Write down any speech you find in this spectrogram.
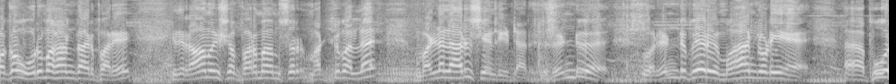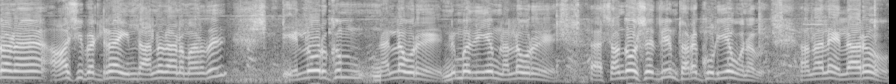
பக்கம் ஒரு மகான் தான் இருப்பார். இது ராமகிருஷ்ண பரமஹம்சர் மட்டுமல்ல வள்ளலாரும் சேர்ந்துக்கிட்டார் ரெண்டு ரெண்டு பேர் மகான்களுடைய பூரண ஆசி பெற்ற இந்த அன்னதானமானது எல்லோருக்கும் நல்ல ஒரு நிம்மதியும் நல்ல ஒரு சந்தோஷத்தையும் தரக்கூடிய உணவு. அதனால் எல்லாரும்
